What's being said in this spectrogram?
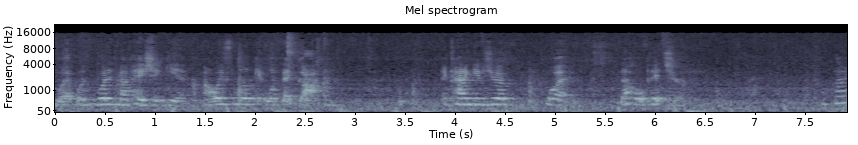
What, what, what did my patient get? I always look at what they've gotten. It kind of gives you a, what? The whole picture. Okay?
